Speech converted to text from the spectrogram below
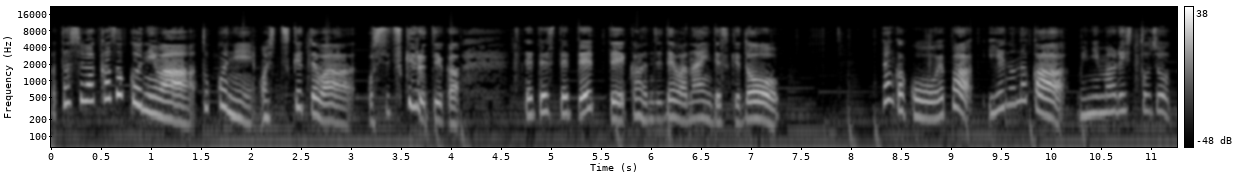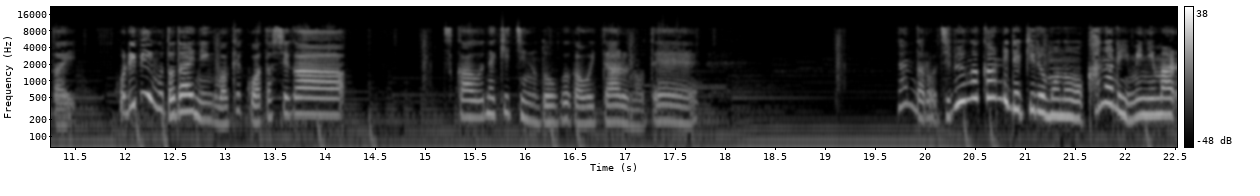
私は家族には特に押し付けては、押し付けるっていうか、捨てて捨ててって感じではないんですけど、なんかこう、やっぱ家の中ミニマリスト状態。こうリビングとダイニングは結構私が使うね、キッチンの道具が置いてあるので、なんだろう、自分が管理できるものをかなりミニマ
